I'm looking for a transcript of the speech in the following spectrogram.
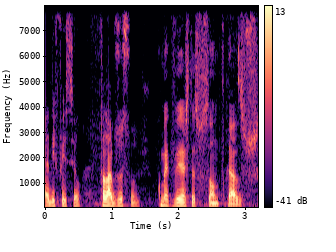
é difícil falar dos assuntos. Como é que vê esta sucessão de casos?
